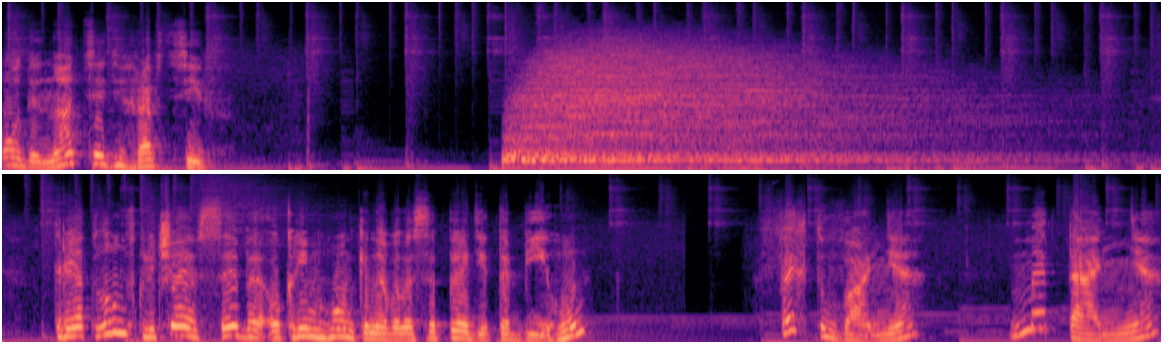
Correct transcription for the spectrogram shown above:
Одинадцять гравців. Тріатлон включає в себе, окрім гонки на велосипеді та бігу, фехтування, метання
